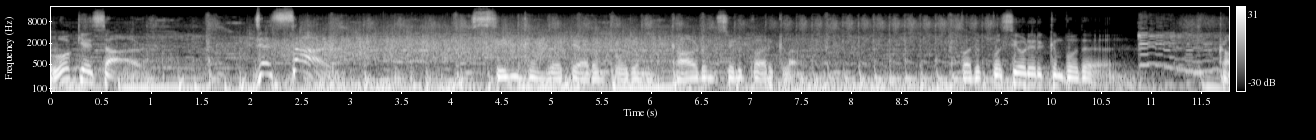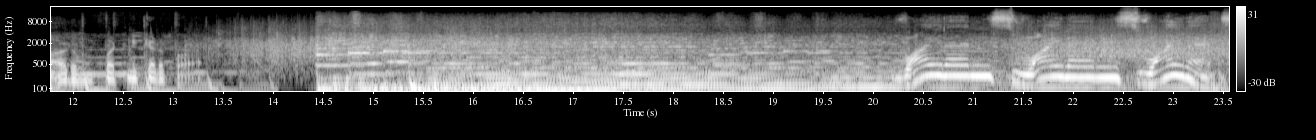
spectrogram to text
Okay sir. Yes sir. சிங்கம் வேட்டையாடும் போதும் காடும் செழிப்பா இருக்கலாம். அது பசியோடு இருக்கும்போது காடும் பட்னி கிடப்போம். Violence, violence, violence.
